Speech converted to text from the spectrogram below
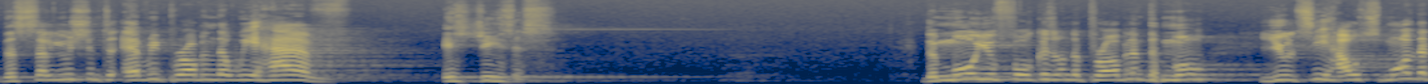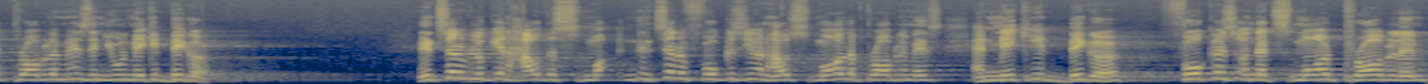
The solution to every problem that we have is Jesus. The more you focus on the problem, the more you'll see how small that problem is and you'll make it bigger. Instead of looking at how the small, instead of focusing on how small the problem is and making it bigger, focus on that small problem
